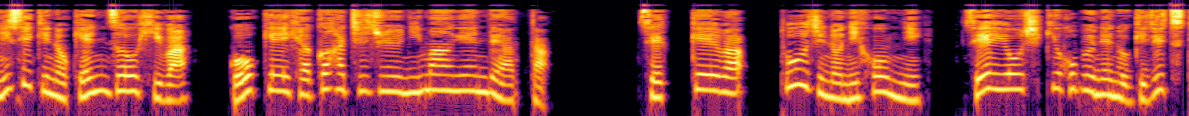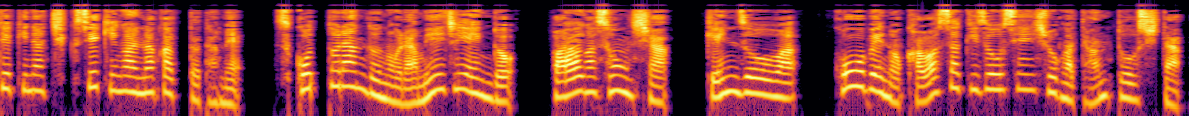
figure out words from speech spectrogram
2隻の建造費は合計182万円であった。設計は当時の日本に西洋式帆船の技術的な蓄積がなかったため、スコットランドのラメージエンド、ファーガソン社、建造は神戸の川崎造船所が担当した。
